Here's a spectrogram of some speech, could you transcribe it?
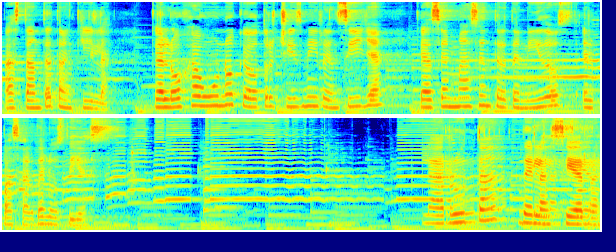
bastante tranquila, que aloja uno que otro chisme y rencilla que hace más entretenidos el pasar de los días. La ruta de la sierra.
